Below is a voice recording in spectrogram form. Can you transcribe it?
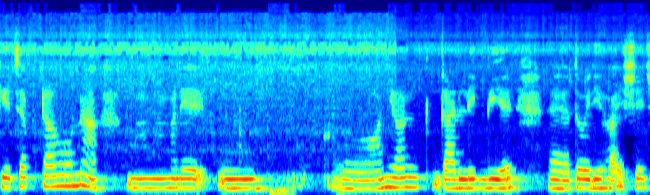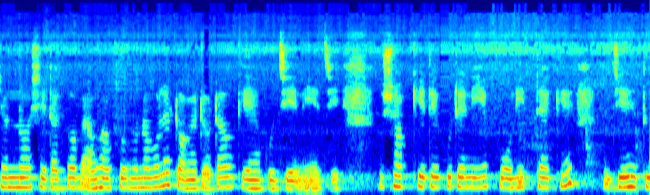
কেচাপটাও না মানে অনিয়ন গার্লিক দিয়ে তৈরি হয়। সেই জন্য সেটাকেও ব্যবহার করব না বলে টমেটোটাও কুচিয়ে নিয়েছি। সব কেটে কুটে নিয়ে পনিরটাকে যেহেতু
